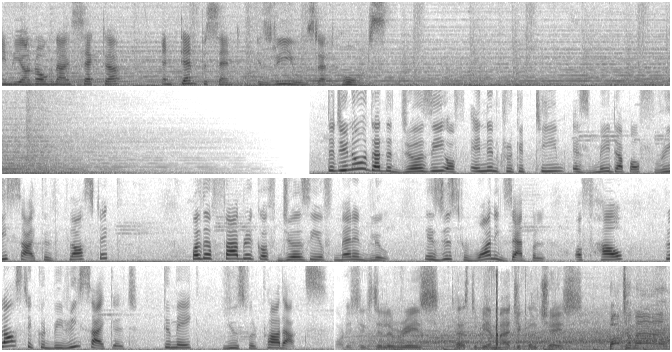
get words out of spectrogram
in the unorganized sector, and 10% is reused at homes. Did you know that the jersey of Indian cricket team is made up of recycled plastic? Well, the fabric of jersey of Men in Blue is just one example of how plastic could be recycled to make useful products. 46 deliveries, it has to be a magical chase. Bottom hand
